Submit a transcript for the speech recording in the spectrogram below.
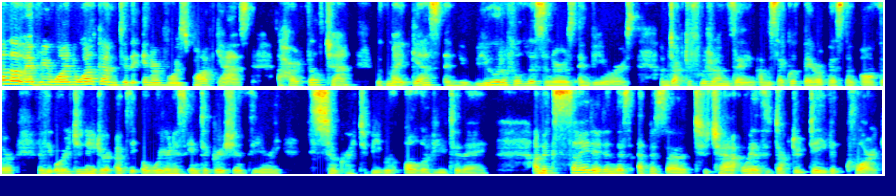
Hello, everyone. Welcome to the Inner Voice Podcast, a heartfelt chat with my guests and you beautiful listeners and viewers. I'm Dr. Foojan Zeine. I'm a psychotherapist and author and the originator of the Awareness Integration Theory. It's so great to be with all of you today. I'm excited in this episode to chat with Dr. David Clarke.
